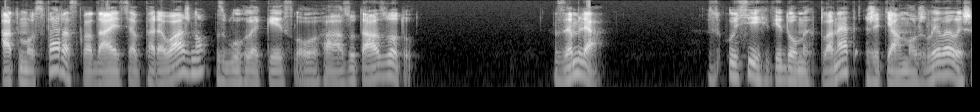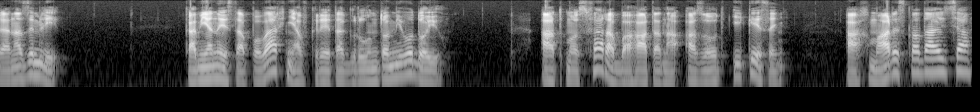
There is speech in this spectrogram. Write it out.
Атмосфера складається переважно з вуглекислого газу та азоту. Земля. З усіх відомих планет життя можливе лише на Землі. Кам'яниста поверхня вкрита ґрунтом і водою. Атмосфера багата на азот і кисень, а хмари складаються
